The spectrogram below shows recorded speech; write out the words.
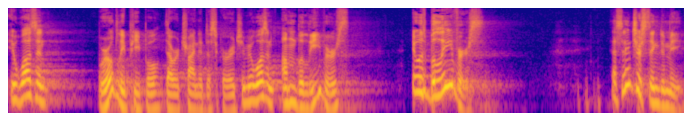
It wasn't worldly people that were trying to discourage him, it wasn't unbelievers, it was believers. That's interesting to me.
